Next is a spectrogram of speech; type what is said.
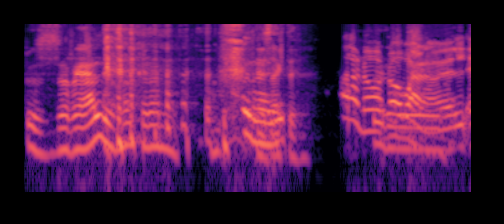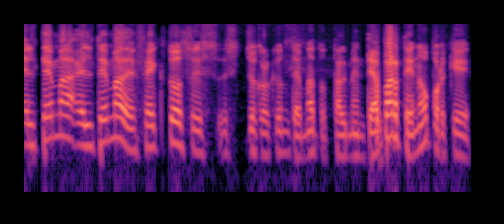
pues, reales, ¿no? Que eran. Exacto. Ah, no, no, bueno, el, el tema, el tema de efectos es, es yo creo que un tema totalmente aparte, ¿no? Porque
